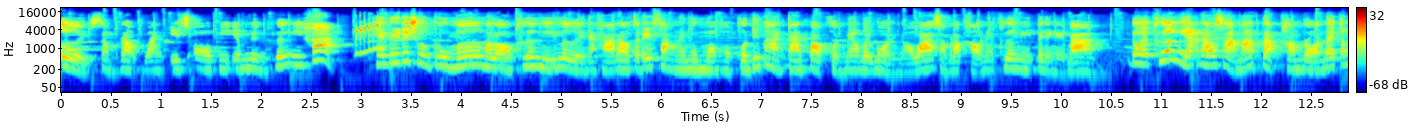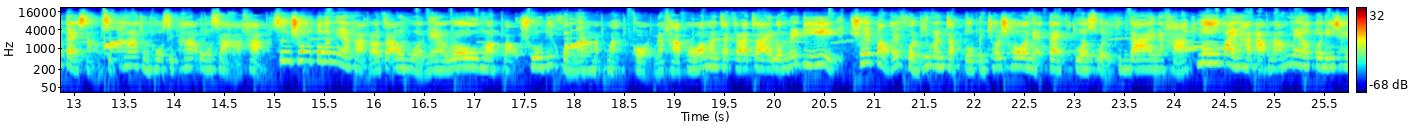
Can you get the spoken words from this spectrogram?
เอ่ยสำหรับ One Is All BM1 เครื่องนี้ค่ะเฮนรี่ได้ชวนกรูเมอร์มาลองเครื่องนี้เลยนะคะ เราจะได้ฟังในมุมมองของคนที่ผ่านการเป่าขนแมวบ่อยๆเนาะว่าสำหรับเขาเนี่ยเครื่องนี้เป็นยังไงบ้าง โดยเครื่องนี้เราสามารถปรับความร้อนได้ตั้งแต่ 35-65 องศาค่ะ ซึ่งช่วงต้นเนี่ยค่ะ เราจะเอาหัวแนโรมาเป่าช่วงที่ขนยังหมาดๆก่อนนะคะ เพราะว่ามันจะกระจายลงได้ดี ช่วยเป่าให้ขนที่มันจับตัวเป็นช่อๆเนี่ยแตกตัวสวยขึ้นได้นะคะ มือใหม่หัดอาบน้ำแมวตัวนี้ใช้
